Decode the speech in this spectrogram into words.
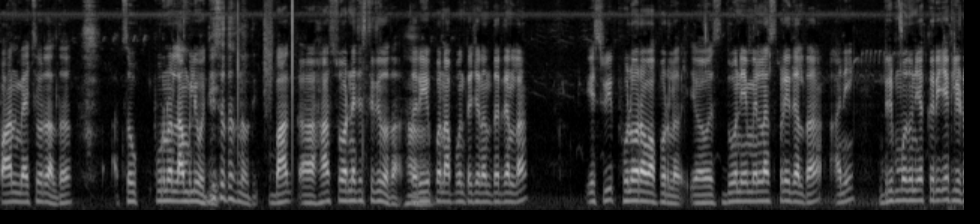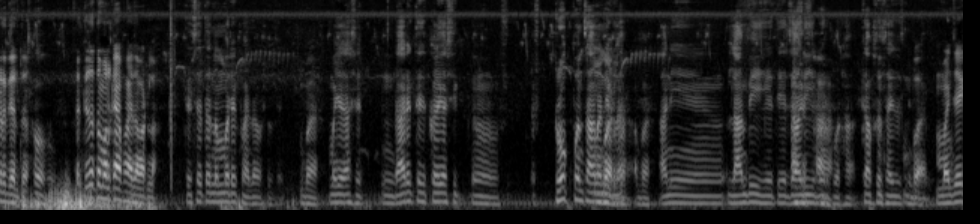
पान मॅच्युअर झालं चौक पूर्ण लांबली होती. दिसतच नव्हती. बाग अं, हा सोडण्याच्या स्थितीत होता. हा. तरी पण आपण त्याच्यानंतर त्यांना एस व्ही फुलोरा वापरलं. अं, दोन एम एलला स्प्रे दिलता आणि ड्रिपमधून एक करी एक लिटर दिलतं. हो हो. तर त्याचा तुम्हाला काय फायदा वाटला? त्याचा तर नंबर एक फायदा होतो. बरं. म्हणजे असे डायरेक्ट त्याची कळी अशी स्ट्रोक पण चांगला बरं निघाला. बरं बरं. आणि लांबी हे ते जाडी हा. भरपूर हा. कॅप्सूल साईजच बरं. म्हणजे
